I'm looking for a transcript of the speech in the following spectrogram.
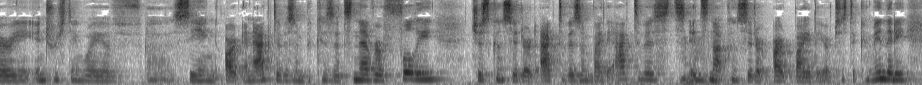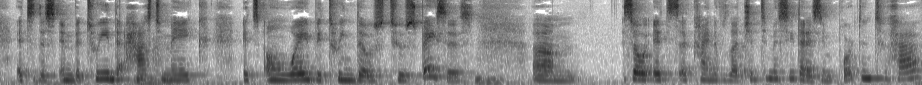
very interesting way of uh, seeing art and activism because it's never fully just considered activism by the activists. Mm-hmm. It's not considered art by the artistic community. It's this in between that has mm-hmm. to make its own way between those two spaces. Mm-hmm. Um, so it's a kind of legitimacy that is important to have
